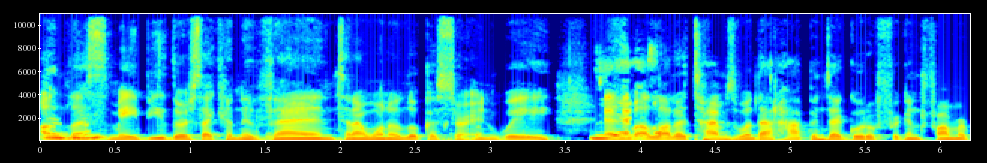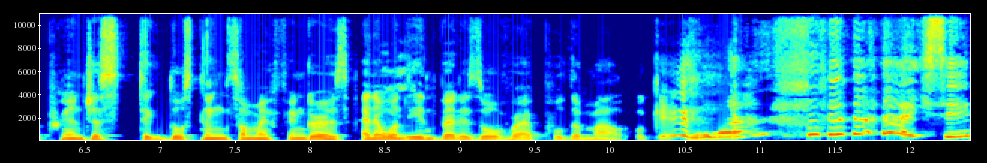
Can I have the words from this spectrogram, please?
unless Mm-hmm. maybe there's like an event and i want to look a certain way Yes. and a lot of times when that happens, I go to friggin' Pharmaprix and just stick those things on my fingers. And then when the event is over, I pull them out. Okay. Yeah. I see.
